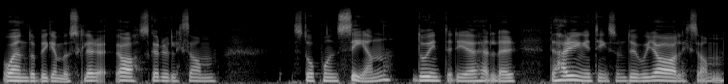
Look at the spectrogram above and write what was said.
och ändå bygga muskler? Ja, ska du liksom stå på en scen, då är inte det heller... Det här är ju ingenting som du och jag liksom...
